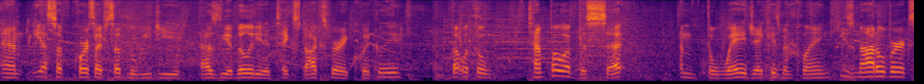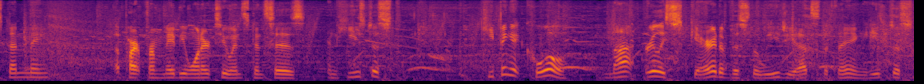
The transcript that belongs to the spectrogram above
And yes, of course, I've said Luigi has the ability to take stocks very quickly, but with the tempo of the set and the way JK's been playing, he's not overextending, apart from maybe one or two instances, and he's just keeping it cool. Not really scared of this Luigi, that's the thing. He's just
